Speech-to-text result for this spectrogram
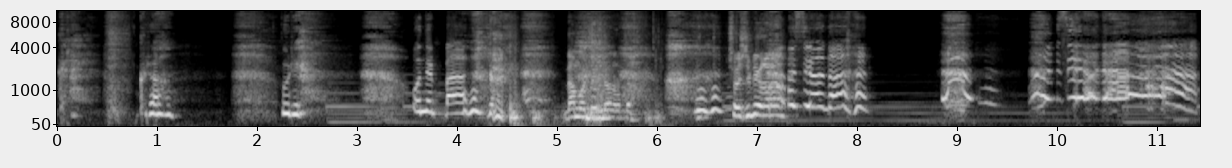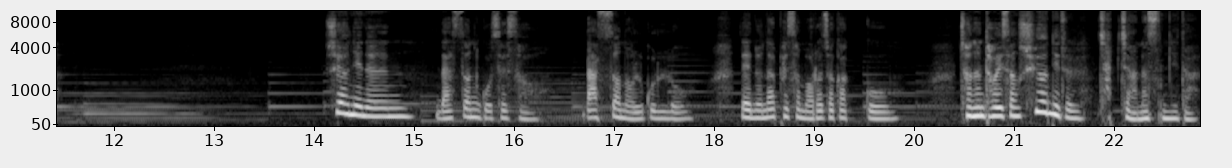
그래, 그럼, 우리, 오늘 밤, 나 먼저 일어난다. 조심히 가라. 수연아! 수연아! 수연이는 낯선 곳에서 낯선 얼굴로 내 눈앞에서 멀어져 갔고 저는 더 이상 수연이를 잡지 않았습니다.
